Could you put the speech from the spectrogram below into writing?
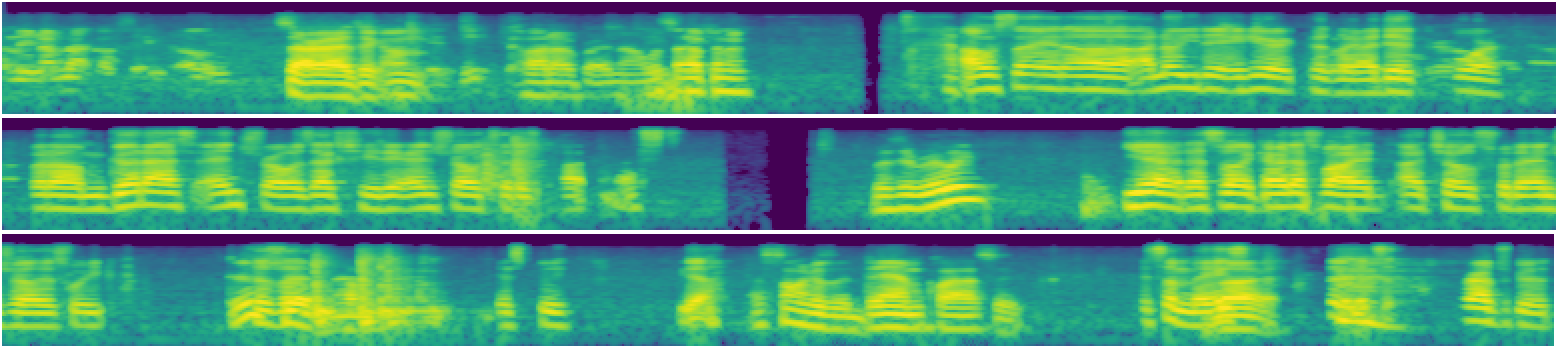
I mean, I'm not gonna say no. Sorry, Isaac, I'm caught up right now. What's happening? I was saying, uh, I know you didn't hear it because like I did before, but um, good ass intro is actually the intro to this podcast. Was it really? Yeah, that's what, like I, that's why I, I chose for the intro this week. Good 'Cause shit, of- man. SP. Yeah. That song is a damn classic. It's amazing. But it's, it's rap's good.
